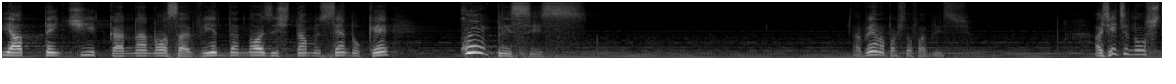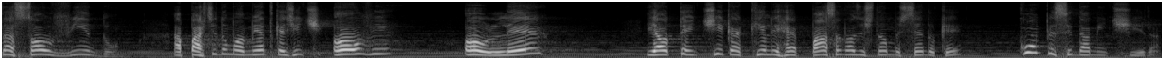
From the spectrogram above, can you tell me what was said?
e autentica na nossa vida, nós estamos sendo o quê? Cúmplices. Está vendo, pastor Fabrício? A gente não está só ouvindo. A partir do momento que a gente ouve ou lê e autentica aquilo e repassa, nós estamos sendo o quê? Cúmplice da mentira.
